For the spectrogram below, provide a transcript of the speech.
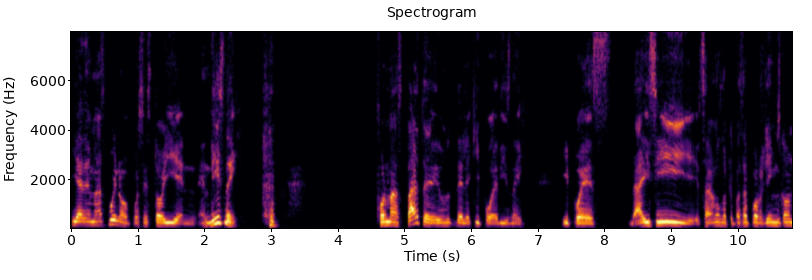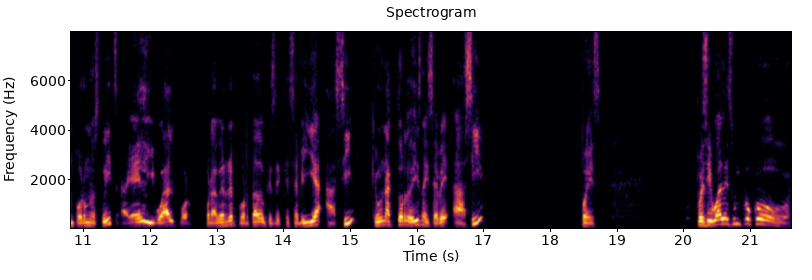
Y además, bueno, pues estoy en, en Disney. Formas parte del equipo de Disney. Y pues ahí sí sabemos lo que pasa por James Gunn por unos tweets. A él igual por, por haber reportado que se, que se veía así, que un actor de Disney se ve así pues, pues igual es un poco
